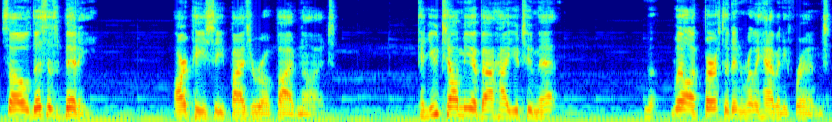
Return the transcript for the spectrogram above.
So, this is Benny. RPC-505 nods. Can you tell me about how you two met? Well, at first I didn't really have any friends.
